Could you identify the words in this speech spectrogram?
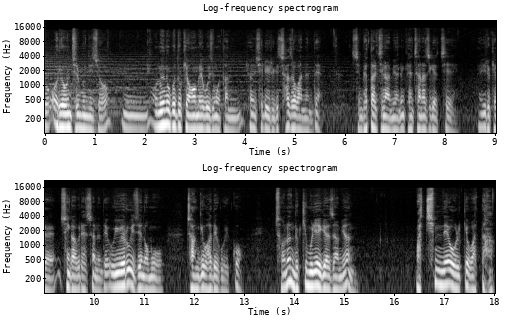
그 어려운 질문이죠. 음, 어느 누구도 경험해 보지 못한 현실이 이렇게 찾아왔는데 몇 달 지나면 괜찮아지겠지 이렇게 생각을 했었는데 의외로 이제 너무 장기화되고 있고 저는 느낌을 얘기하자면 마침내 올 게 왔다.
